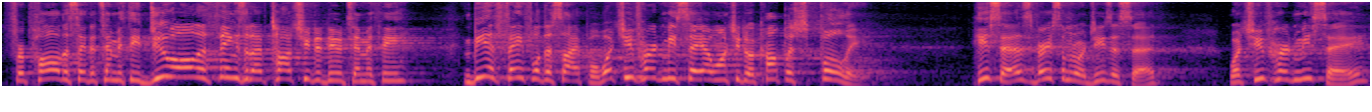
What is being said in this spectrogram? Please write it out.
for Paul to say to Timothy, Do all the things that I've taught you to do, Timothy. Be a faithful disciple. What you've heard me say, I want you to accomplish fully. He says, very similar to what Jesus said, what you've heard me say,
